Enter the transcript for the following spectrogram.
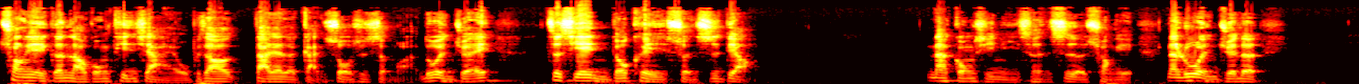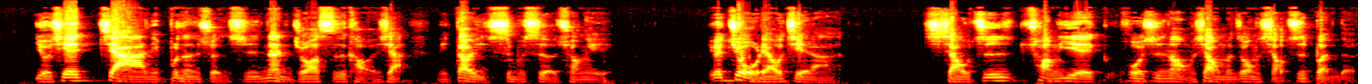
创业跟老公听下来，我不知道大家的感受是什么。如果你觉得，哎，这些你都可以损失掉，那恭喜你是很适合创业。那如果你觉得有些假你不能损失，那你就要思考一下，你到底适不适合创业。因为就我了解啦，小资创业或是那种像我们这种小资本的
